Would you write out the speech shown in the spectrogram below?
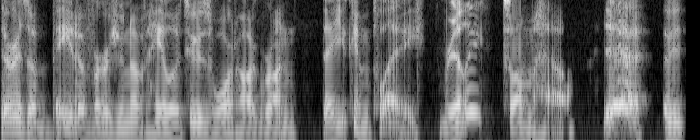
There is a beta version of Halo 2's Warthog run that you can play Really? somehow. Yeah, I mean,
